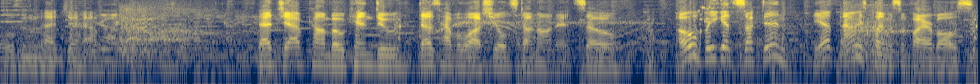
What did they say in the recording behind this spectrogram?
Rolls into that jab. that jab combo can do does have a lot of shield stun on it. So, oh, but he gets sucked in. Yep, now he's playing with some fireballs. Oh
